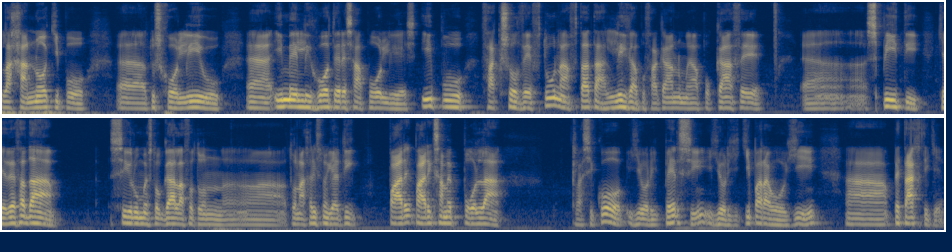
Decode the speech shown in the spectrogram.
λαχανόκηπο ε, του σχολείου ε, ή με λιγότερες απώλειες ή που θα ξοδευτούν αυτά τα λίγα που θα κάνουμε από κάθε ε, σπίτι και δεν θα τα σύρουμε στον κάλαθο των, των αχρήστων γιατί παρήξαμε πολλά. Κλασικό, πέρσι η γεωργική παραγωγή πετάχτηκε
